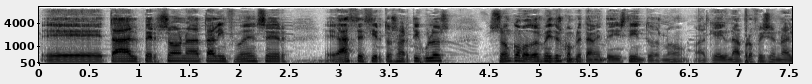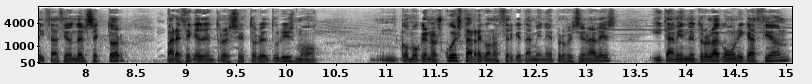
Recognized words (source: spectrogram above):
eh, tal persona, tal influencer eh, hace ciertos artículos, son como dos medios completamente distintos, ¿no? Aquí hay una profesionalización del sector, parece que dentro del sector del turismo como que nos cuesta reconocer que también hay profesionales y también dentro de la comunicación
